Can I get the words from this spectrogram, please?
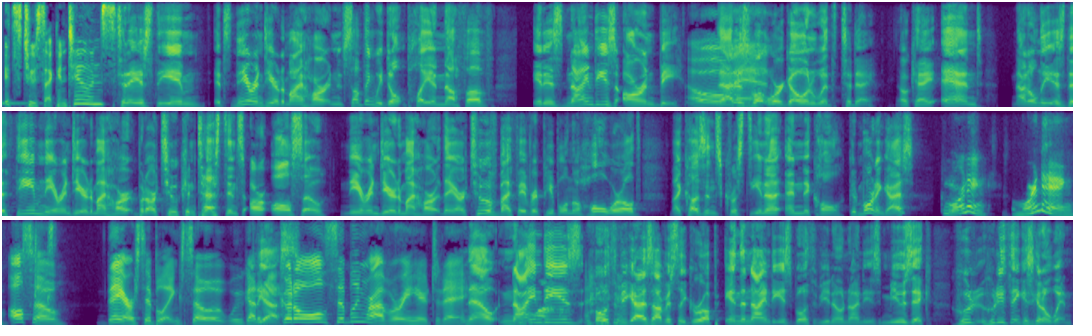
It's two second tunes. Today's theme, it's near and dear to my heart, and it's something we don't play enough of. It is 90s R&B. Oh, That is what we're going with today. Okay? And not only is the theme near and dear to my heart, but our two contestants are also near and dear to my heart. They are two of my favorite people in the whole world, my cousins Christina and Nicole. Good morning, guys. Good morning. Good morning. Also, they are siblings, so we've got a Yes. good old sibling rivalry here today. Now, 90s, both of you guys obviously grew up in the 90s. Both of you know 90s music. Who who do you think is going to win?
